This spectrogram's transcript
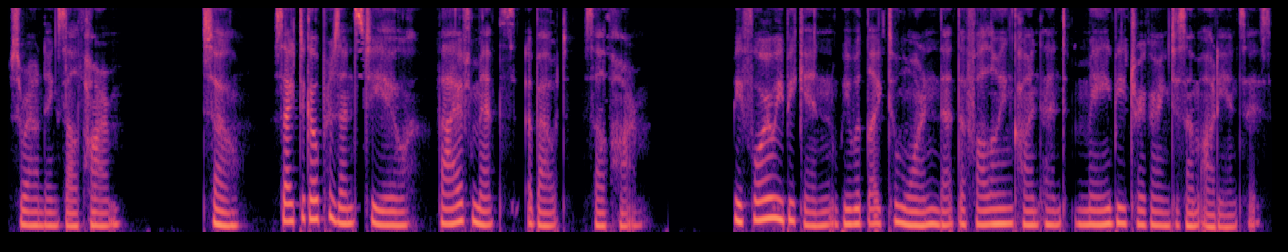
surrounding self-harm. So, Psych2Go presents to you five myths about self-harm. Before we begin, we would like to warn that the following content may be triggering to some audiences.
